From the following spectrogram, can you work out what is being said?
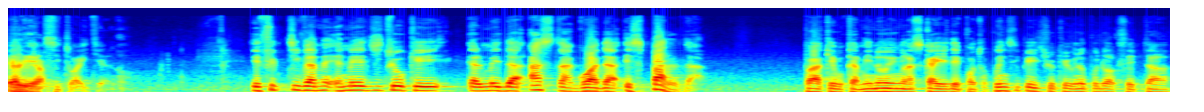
el ejército haitiano. Efectivamente, él me ha dicho que él me da hasta guardaespaldas para que camino en las calles de Puerto Príncipe. Yo que no puedo aceptar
